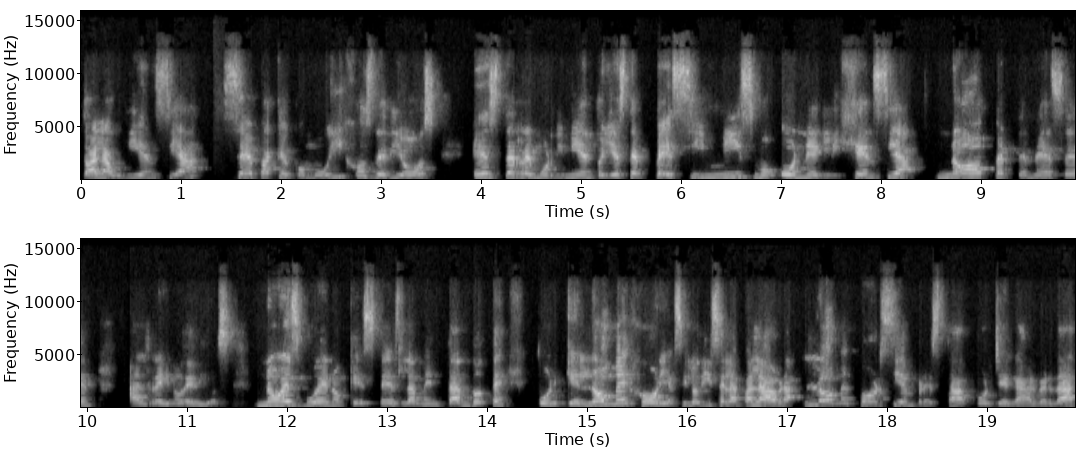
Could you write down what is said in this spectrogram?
toda la audiencia sepa que como hijos de Dios este remordimiento y este pesimismo o negligencia no pertenecen al reino de Dios. No es bueno que estés lamentándote porque lo mejor, y así lo dice la palabra, lo mejor siempre está por llegar, ¿verdad?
